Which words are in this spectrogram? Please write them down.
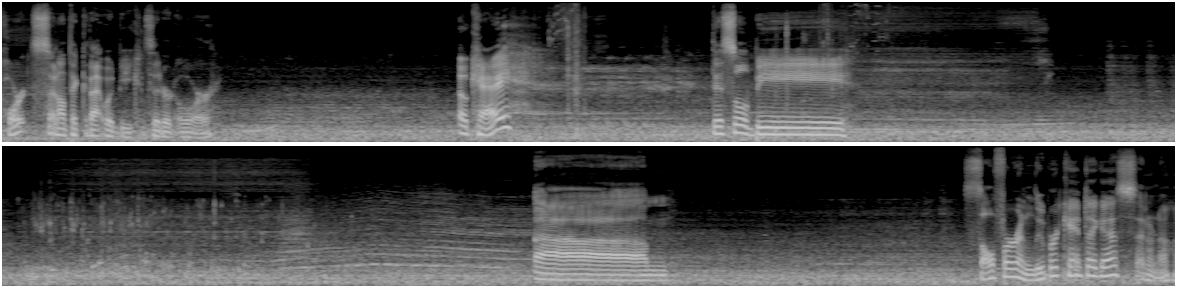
Quartz? I don't think that would be considered ore. Okay. This will be... sulfur and lubricant, I guess? I don't know.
